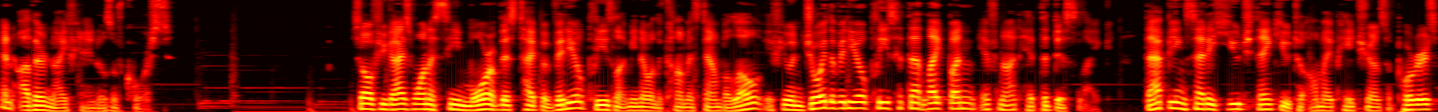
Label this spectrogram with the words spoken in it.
and other knife handles of course. So if you guys want to see more of this type of video, please let me know in the comments down below. If you enjoyed the video, please hit that like button. If not, hit the dislike. That being said, a huge thank you to all my Patreon supporters.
